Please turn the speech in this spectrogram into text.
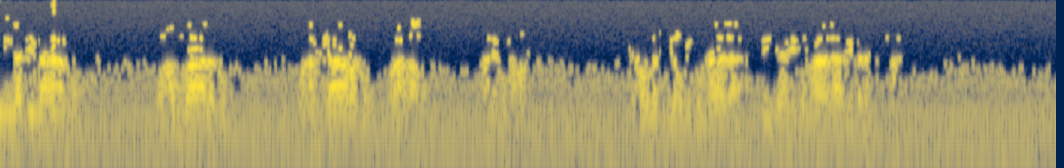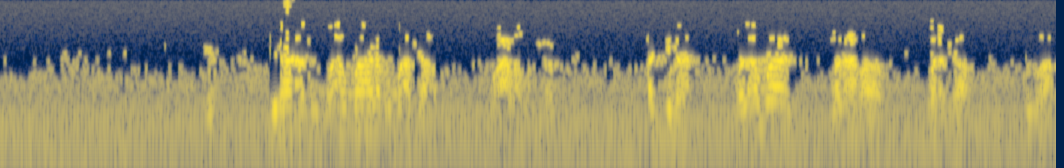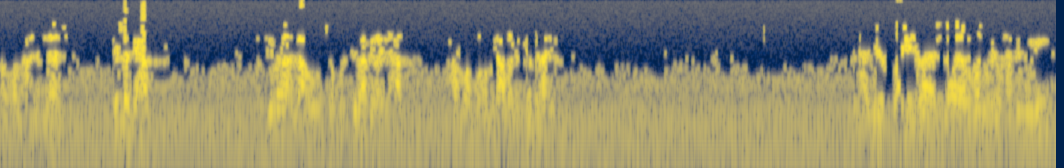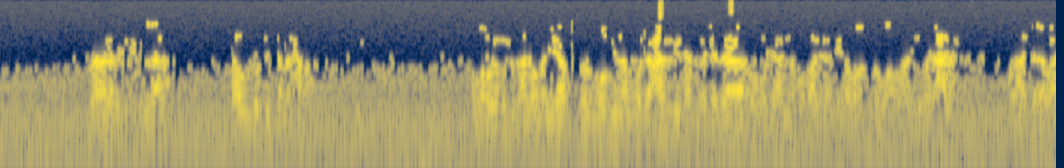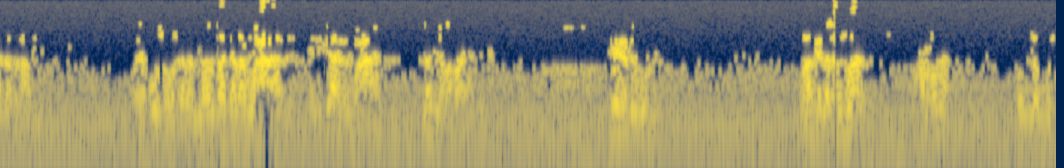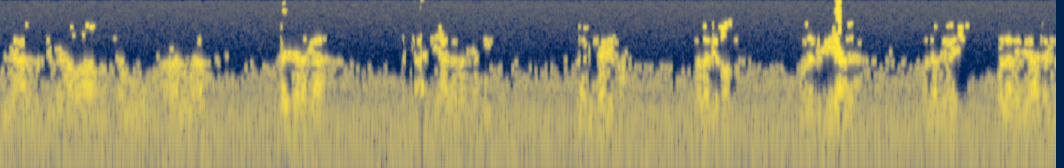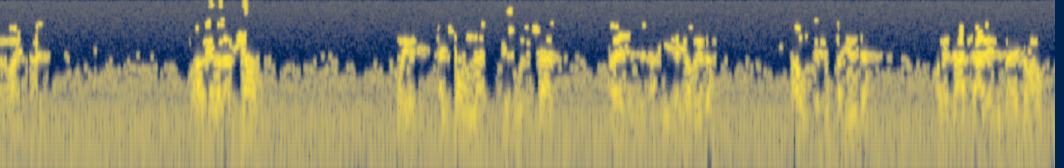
إن دماءكم وأموالكم وابشاركم وأعراضكم. عليكم حرام كحرمه يومكم هذا في شهركم هذا في بلدكم هذا. دماءكم وأموالكم وابشاركم واعراضكم الدماء. والأموال والأعراض والأبشار كلها حرم على الناس إلا بحق. الدماء معروف سفك الدماء بغير حق. حرم من أعظم الكبائر. الحديث الصحيح لا ينضد في المنين ما لم يشرك بالله أو يفسد الدم الحرام. الله يقول سبحانه ومن يقتل مؤمنا متعمدا فجزاؤه جهنم خالدا فيها ورضي الله عنه ولعنه. واعد له عذابا عظيما ويقول صلى الله عليه وسلم من قتل معاهدا يعني كافر معاهد لم يرى رائحه كيف بالمؤمن؟ وهكذا الأموال محرمة. كل مسلم على المسلم حرام دمه وماله وعبده ليس لك التعدي على من يقين لا بسرقة ولا بغصب ولا بخيانة ولا بغش ولا غير هذا من أنواع التعدي. وهكذا الأبشار. وهي أجسام الناس جسم الإنسان. لا يحل لأخيه أن يضربه أو يشق جلده أو يتعدى عليه بما يجرحه.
